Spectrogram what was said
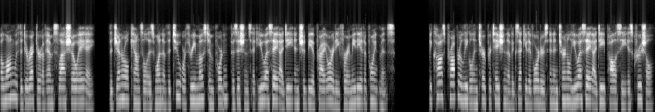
Along with the Director of M/OAA, the General Counsel is one of the two or three most important positions at USAID and should be a priority for immediate appointments. Because proper legal interpretation of executive orders and internal USAID policy is crucial,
